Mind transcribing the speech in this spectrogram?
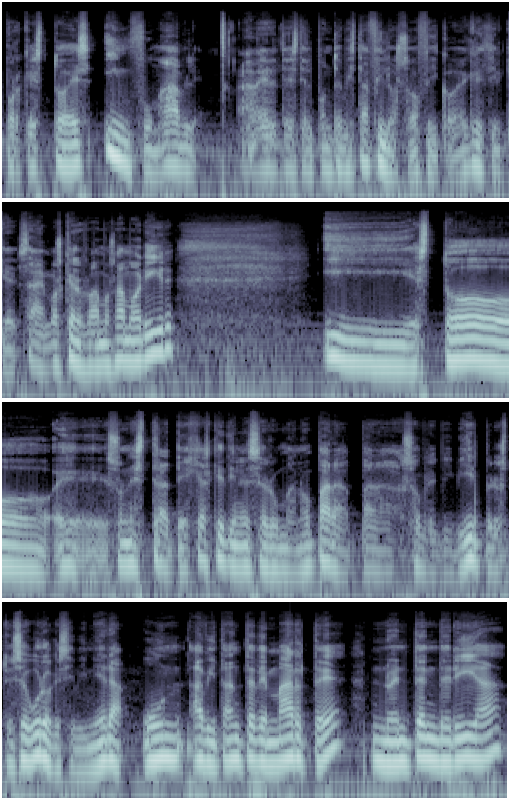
porque esto es infumable. A ver, desde el punto de vista filosófico, ¿eh? es decir, que sabemos que nos vamos a morir y esto eh, son estrategias que tiene el ser humano para, sobrevivir, pero estoy seguro que si viniera un habitante de Marte no entendería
